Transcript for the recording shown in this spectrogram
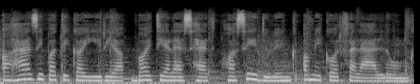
A házi patika írja, bajt jelezhet, ha szédülünk, amikor felállunk.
